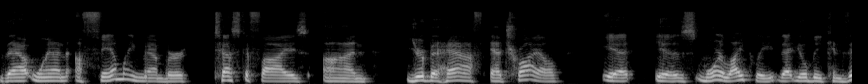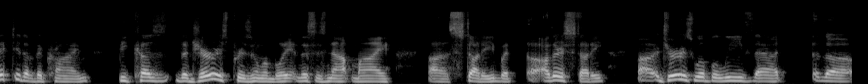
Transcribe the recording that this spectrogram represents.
that when a family member testifies on your behalf at trial, it is more likely that you'll be convicted of the crime because the jurors, presumably, and this is not my uh, study, but uh, others' study, uh, jurors will believe that the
